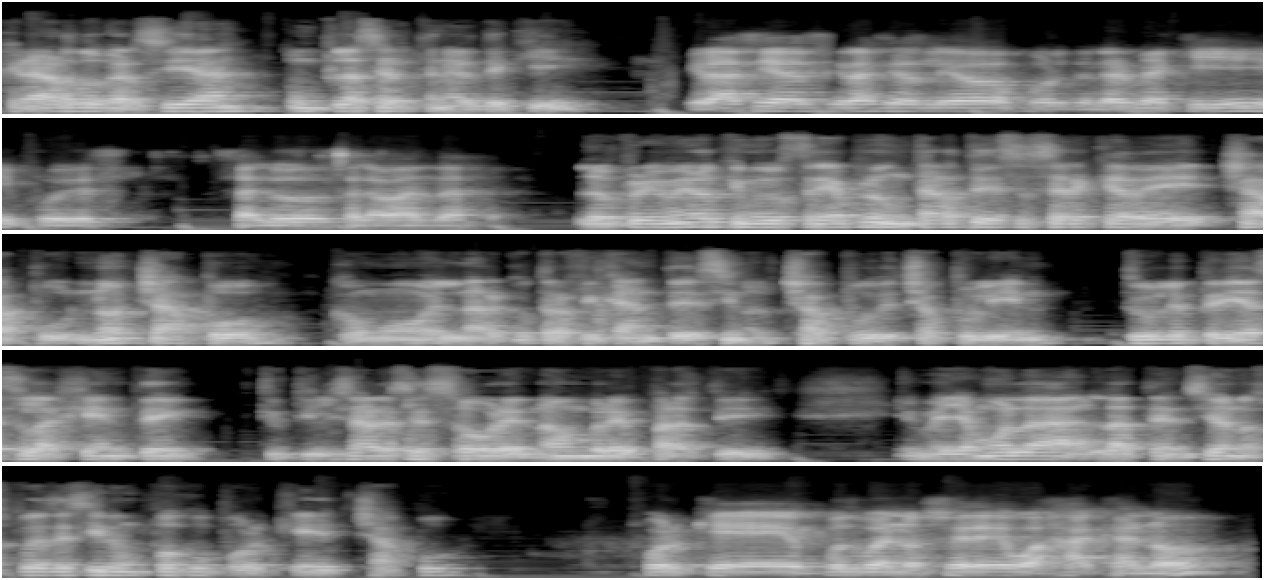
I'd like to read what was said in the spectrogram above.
Gerardo García, un placer tenerte aquí. Gracias, gracias Leo por tenerme aquí y pues saludos a la banda. Lo primero que me gustaría preguntarte es acerca de Chapu, no Chapo como el narcotraficante, sino Chapu de Chapulín. Tú le pedías a la gente que utilizara ese sobrenombre para ti y me llamó la, la atención. ¿Nos puedes decir un poco por qué Chapu? Porque, pues bueno, soy de Oaxaca, ¿no?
